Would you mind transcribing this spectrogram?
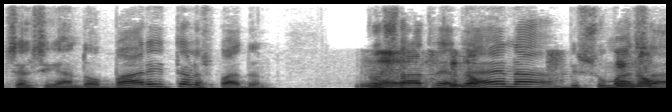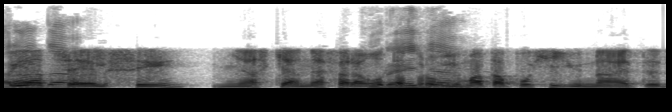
τη Chelsea για να τον πάρει. Τέλος πάντων. Ναι, Μπροστά 31, στην ο- Μπισουμά Την 40. οποία Chelsea, μιας και ανέφερα εγώ τα Κουρέλια. προβλήματα που έχει η United,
